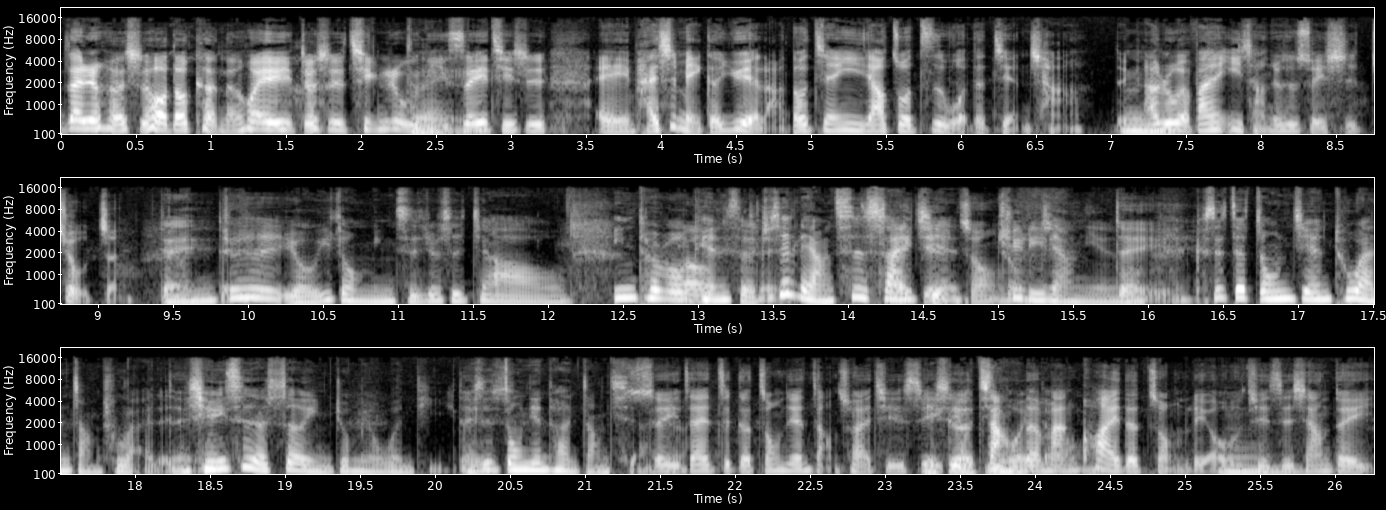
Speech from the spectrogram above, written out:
在任何时候都可能会就是侵入你，所以其实诶、欸、还是每个月啦，都建议要做自我的检查。对，嗯啊，如果有发现异常，就是随时就诊。对，就是有一种名词，就是叫 interval cancer，就是两次筛检，距离两年。对，可是这中间突然长出来的，你前一次的摄影就没有问题，可是中间突然长起来，所以在这个中间长出来，其实是一个长得蛮快的肿瘤，其实相对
